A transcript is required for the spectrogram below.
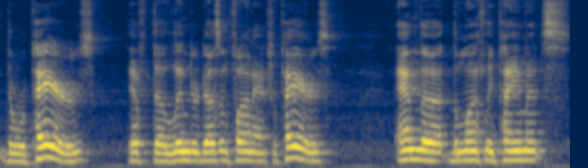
the repairs, if the lender doesn't finance repairs, and the, the monthly payments,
